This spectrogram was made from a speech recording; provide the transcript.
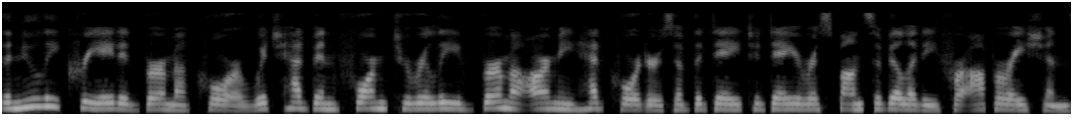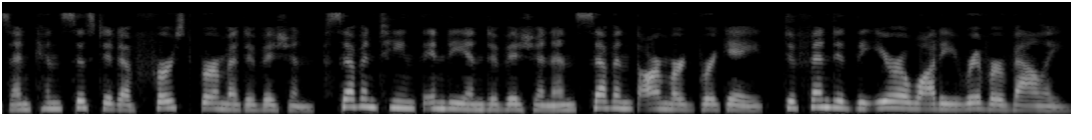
the newly created Burma Corps which had been formed to relieve Burma Army headquarters of the day-to-day -day responsibility for operations and consisted of 1st Burma Division, 17th Indian Division and 7th Armoured Brigade, defended the Irrawaddy River Valley.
